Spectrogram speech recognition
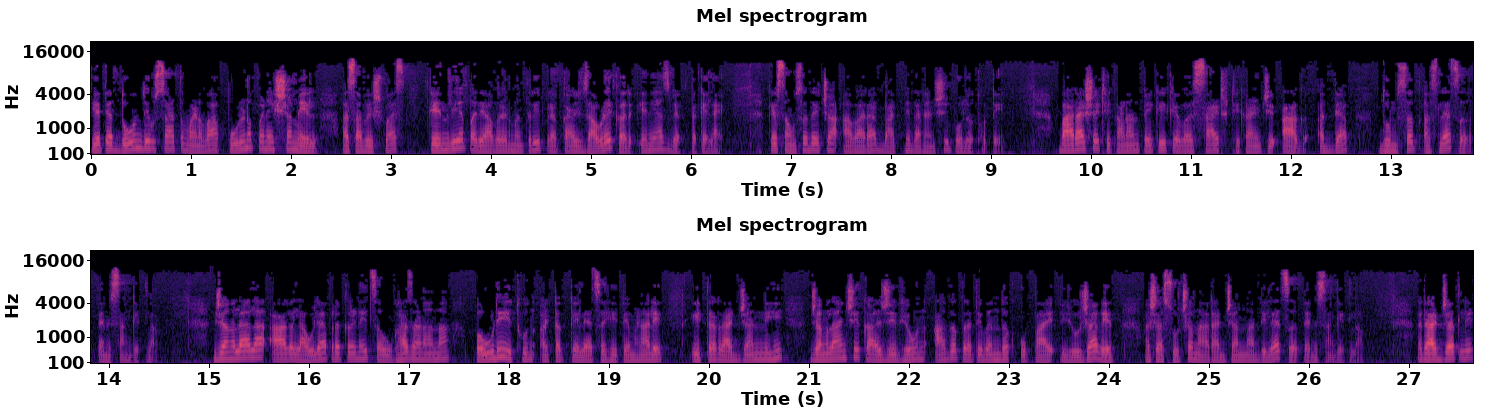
येत्या दोन दिवसात वणवा पूर्णपणे शमेल असा विश्वास केंद्रीय पर्यावरण मंत्री प्रकाश जावडेकर यांनी आज व्यक्त केलाय. ते संसदेच्या आवारात बातमीदारांशी बोलत होते. बाराशे ठिकाणांपैकी केवळ साठ ठिकाणची आग अद्याप धुमसत असल्याचं त्यांनी सांगितलं. जंगलाला आग लावल्याप्रकरणी चौघा जणांना पौडी इथून अटक केल्याचंही ते म्हणाले. इतर राज्यांनीही जंगलांची काळजी घेऊन आग प्रतिबंधक उपाय योजावेत अशा सूचना राज्यांना दिल्याचं त्यांनी सांगितलं. राज्यातले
